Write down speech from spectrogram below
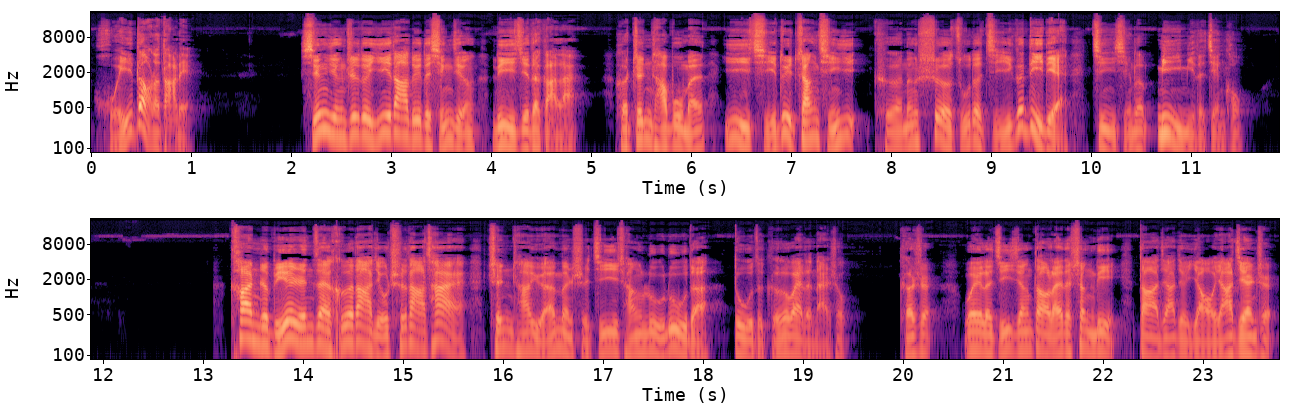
回到了大连，刑警支队一大队的刑警立即的赶来。和侦查部门一起对张琴义可能涉足的几个地点进行了秘密的监控。看着别人在喝大酒、吃大菜，侦查员们是饥肠辘辘的，肚子格外的难受。可是为了即将到来的胜利，大家就咬牙坚持。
